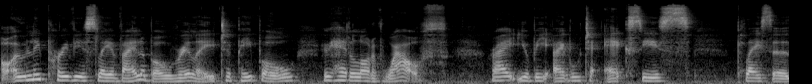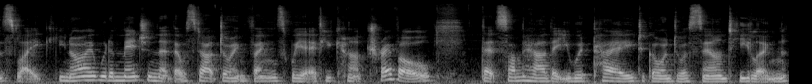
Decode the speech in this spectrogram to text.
are only previously available, really, to people who had a lot of wealth, right? You'll be able to access places like you know i would imagine that they'll start doing things where if you can't travel that somehow that you would pay to go into a sound healing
